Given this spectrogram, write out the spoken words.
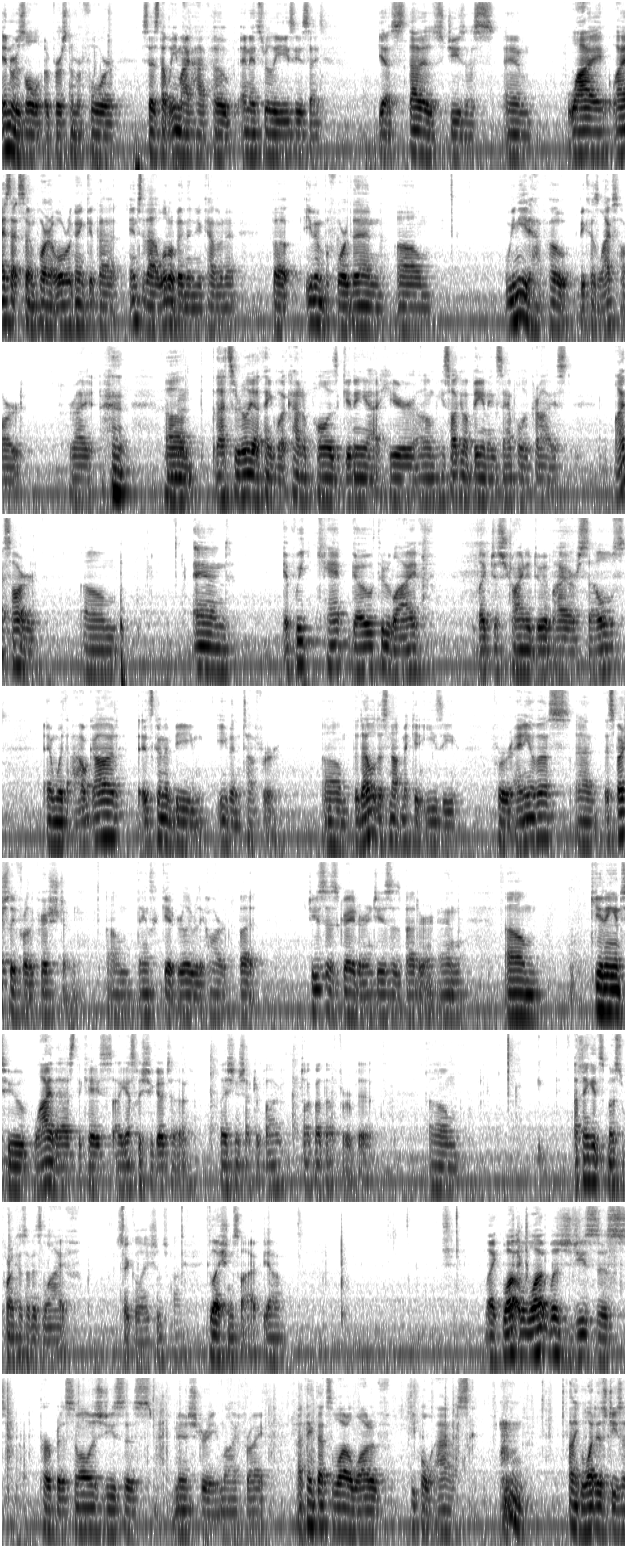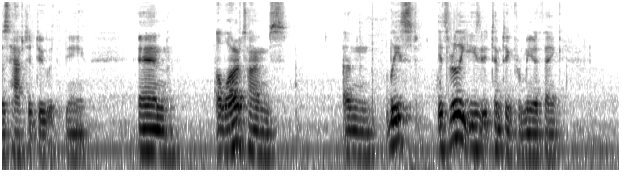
end result of verse number four says that we might have hope. And it's really easy to say, yes, that is Jesus. And why why is that so important? Well, we're going to get that into that a little bit in the new covenant, but even before then, um, we need to have hope because life's hard, right? um, that's really I think what kind of Paul is getting at here. Um, he's talking about being an example of Christ. Life's hard, um, and if we can't go through life like just trying to do it by ourselves and without God, it's going to be even tougher. Um, the devil does not make it easy for any of us, uh, especially for the Christian. Um, things could get really, really hard, but Jesus is greater and Jesus is better. And um, getting into why that's the case, I guess we should go to Galatians chapter 5, talk about that for a bit. Um, I think it's most important because of his life. Say Galatians 5? Galatians 5, yeah. Like, what, what was Jesus' purpose and what was Jesus' ministry and life, right? I think that's what a lot of people ask. like, what does Jesus have to do with me? And a lot of times, and at least it's really easy, tempting for me to think,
